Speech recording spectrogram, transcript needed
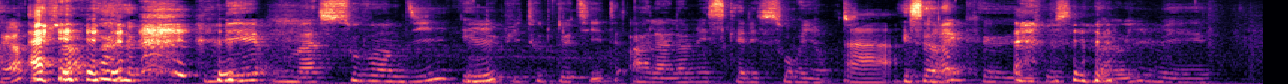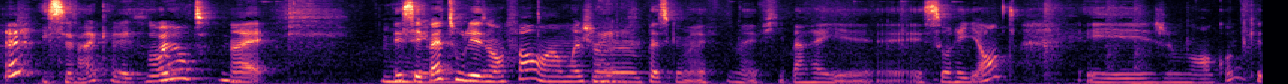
mais on m'a souvent dit, et mhm. depuis toute petite, ah là là, mais est-ce qu'elle est souriante? Ah, Et c'est vrai que. bah oui, mais et c'est vrai qu'elle est souriante. Ouais. Et c'est pas tous les enfants, hein. moi je, parce que ma, fille pareil est, souriante et je me rends compte que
